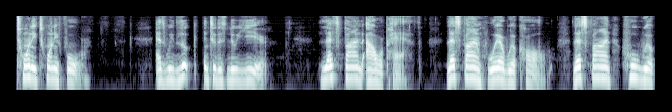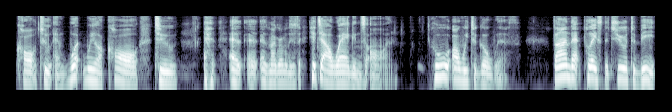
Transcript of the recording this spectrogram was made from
2024, as we look into this new year, let's find our path. Let's find where we're called. Let's find who we're called to and what we are called to, as, as my grandmother used to say, hitch our wagons on. Who are we to go with? Find that place that you're to be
